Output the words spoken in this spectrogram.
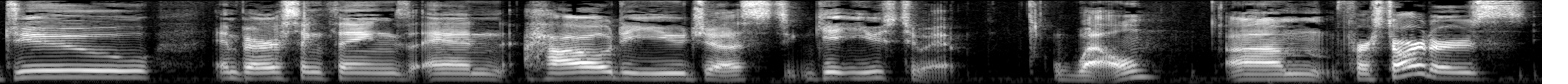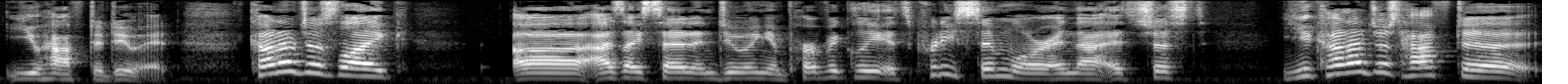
do embarrassing things and how do you just get used to it? Well, um, for starters, you have to do it. Kind of just like uh, as I said, in doing imperfectly, it's pretty similar in that it's just you kind of just have to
